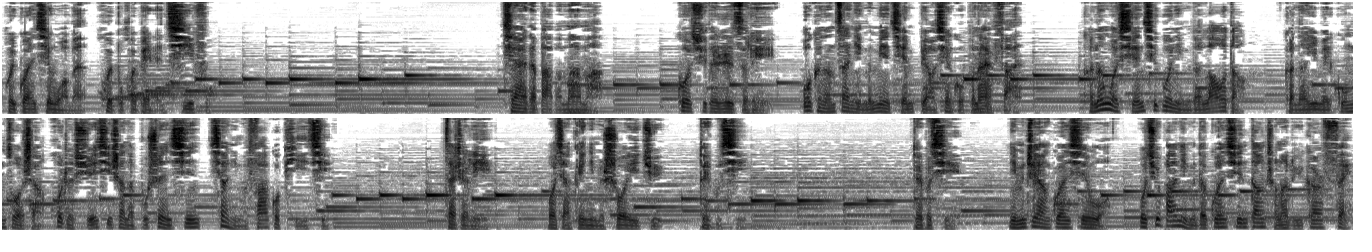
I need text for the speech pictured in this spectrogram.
会关心我们会不会被人欺负。亲爱的爸爸妈妈，过去的日子里，我可能在你们面前表现过不耐烦，可能我嫌弃过你们的唠叨。可能因为工作上或者学习上的不顺心，向你们发过脾气。在这里，我想跟你们说一句对不起。对不起，你们这样关心我，我却把你们的关心当成了驴肝肺。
